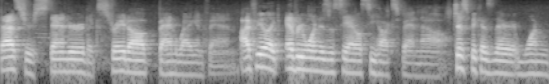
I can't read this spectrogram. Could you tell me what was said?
That's your standard, like straight up bandwagon fan. I feel like everyone is a Seattle Seahawks fan now, just because they won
